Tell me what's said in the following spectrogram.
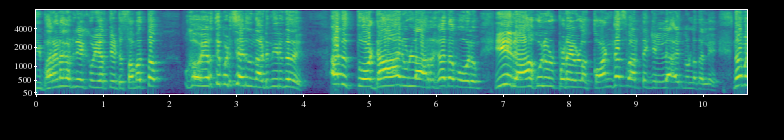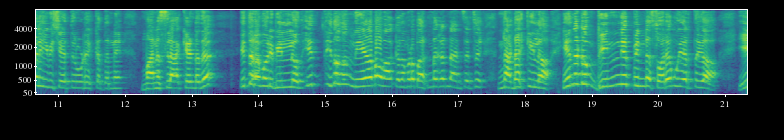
ഈ ഭരണഘടനയൊക്കെ ഉയർത്തിയിട്ട് സമത്വം ഒക്കെ ഉയർത്തിപ്പിടിച്ചായിരുന്നു നടന്നിരുന്നത്. അത് തൊടാനുള്ള അർഹത പോലും ഈ രാഹുൽ ഉൾപ്പെടെയുള്ള കോൺഗ്രസ് പാർട്ടിക്ക് ഇല്ല എന്നുള്ളതല്ലേ നമ്മൾ ഈ വിഷയത്തിലൂടെയൊക്കെ തന്നെ മനസ്സിലാക്കേണ്ടത്. ഇത്തരം ഒരു ബില്ലോ ഇതൊന്നും നിയമമാക്കുക നമ്മുടെ ഭരണഘടന അനുസരിച്ച് നടക്കില്ല. എന്നിട്ടും ഭിന്നിപ്പിന്റെ സ്വരം ഉയർത്തുക. ഈ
